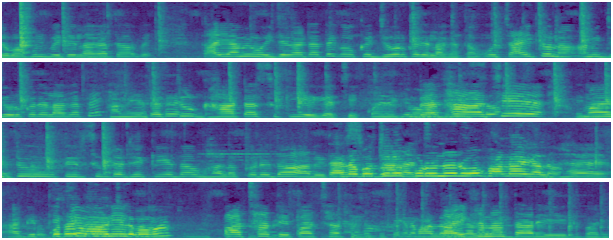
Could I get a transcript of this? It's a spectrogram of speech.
জবা ফুল পেটে লাগাতে হবে। তাই আমি ওই জায়গাটাতে ওকে জোর করে লাগাতাম। ও চাইতো না আমি জোর করে লাগাতে। একটু ঘাটা শুকিয়ে গেছে। ব্যথা আছে। মা একটু ত্রিশুলটা ঠেকিয়ে দাও ভালো করে দাও। আর তেরো বছরের। পুরোনো রোগ ভালো হয়ে গেল। হ্যাঁ আগে কোথায় বাবা? পাছাতে পাছাতে। পায়খানার দ্বারে একবারে।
